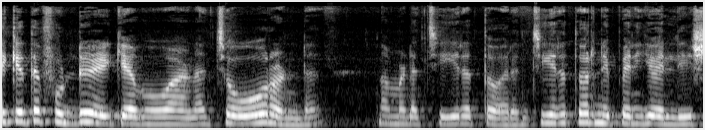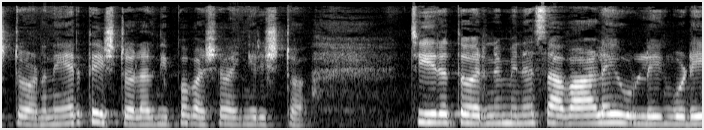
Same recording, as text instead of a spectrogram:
ഉച്ചയ്ക്കത്തെ ഫുഡ് കഴിക്കാൻ പോവാണ്. ചോറുണ്ട് നമ്മുടെ ചീരത്തോരൻ. ചീരത്തോരൻ ഇപ്പം എനിക്ക് വലിയ ഇഷ്ടമാണ്. നേരത്തെ ഇഷ്ടമല്ലായിരുന്നു ഇപ്പോൾ പക്ഷേ ഭയങ്കര ഇഷ്ടമാണ്. ചീരത്തോരനും പിന്നെ സവാളയും ഉള്ളിയും കൂടി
